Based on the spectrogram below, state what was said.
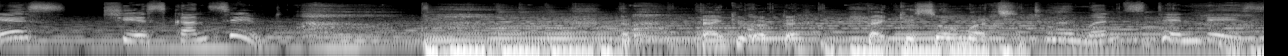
Yes she is conceived thank you doctor thank you so much two months ten days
